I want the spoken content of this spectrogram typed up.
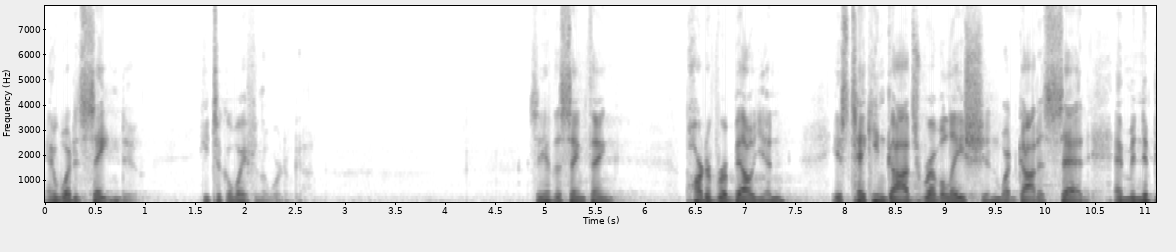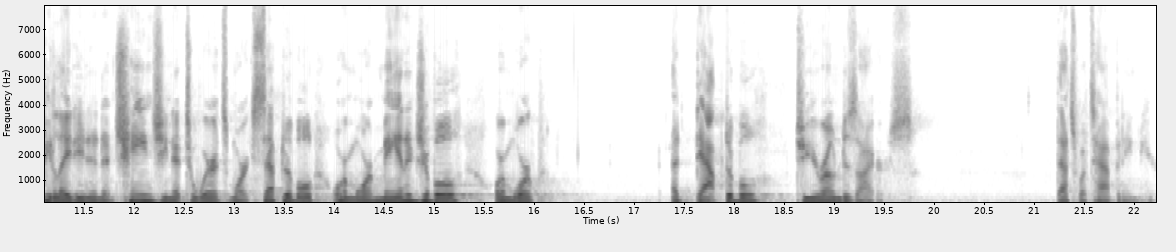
And what did Satan do? He took away from the Word of God. So you have the same thing. Part of rebellion is taking God's revelation, what God has said, and manipulating it and changing it to where it's more acceptable or more manageable or more adaptable to your own desires. That's what's happening here.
